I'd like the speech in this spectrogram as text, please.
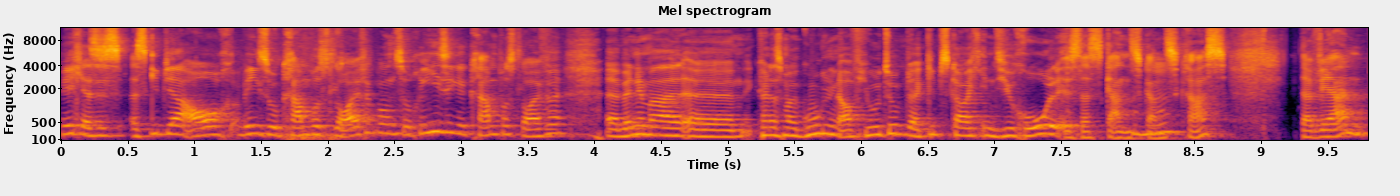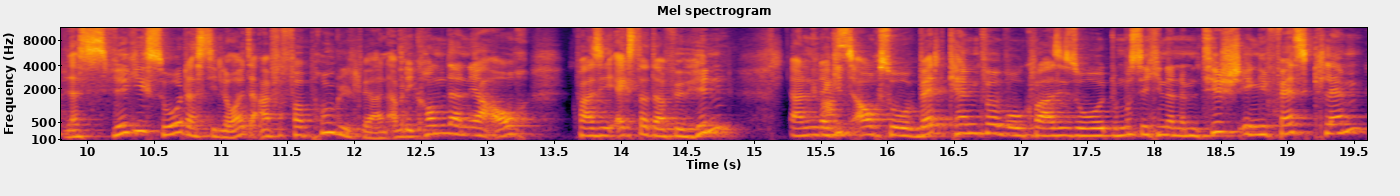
wirklich, es, ist, es gibt ja auch wirklich so Krampusläufe bei uns, so riesige Krampusläufe. Äh, wenn ihr mal, äh, ihr könnt das mal googeln auf YouTube, da gibt es, glaube ich, in Tirol ist das ganz, ganz krass. Da werden, das ist wirklich so, dass die Leute einfach verprügelt werden. Aber die kommen dann ja auch quasi extra dafür hin. Dann, da gibt's auch so Wettkämpfe, wo quasi so, du musst dich hinter einem Tisch irgendwie festklemmen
